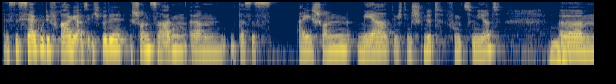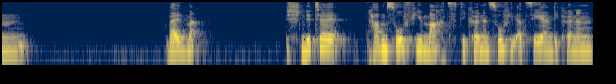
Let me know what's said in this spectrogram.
Es ist eine sehr gute Frage. Also ich würde schon sagen, ähm, dass es eigentlich schon mehr durch den Schnitt funktioniert. Mhm. Ähm, weil man, Schnitte haben so viel Macht, die können so viel erzählen, die können,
